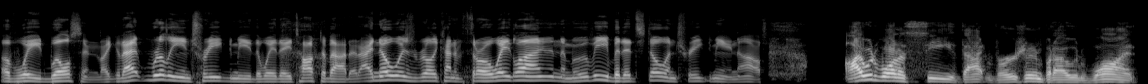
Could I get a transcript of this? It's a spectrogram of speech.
of Wade Wilson. Like that really intrigued me the way they talked about it. I know it was really kind of throwaway line in the movie, but it still intrigued me enough. I would want to see that version, but I would want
